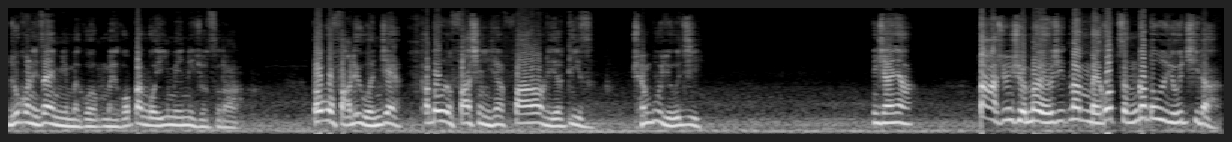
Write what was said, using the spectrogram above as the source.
如果你在美国美国办过移民，你就知道了。包括法律文件，他都是发信箱发到你的地址，全部邮寄。你想想，大选选票邮寄，那美国整个都是邮寄的，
